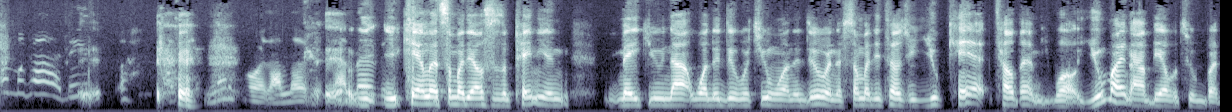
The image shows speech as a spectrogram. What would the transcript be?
Oh my God, these metaphors. I love it. I love you can't let somebody else's opinion make you not want to do what you want to do. And if somebody tells you you can't, tell them, well, you might not be able to, but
